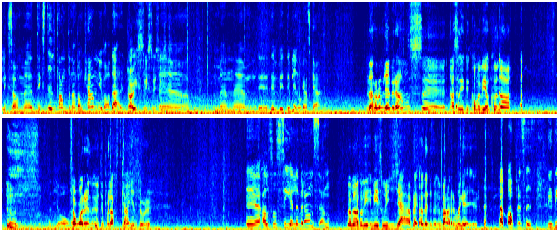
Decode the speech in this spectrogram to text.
liksom, eh, textiltanterna. De kan ju vara där. Ja, visst, visst, visst. visst. Eh, men eh, det, det, det blir nog ganska... När har de leverans? Eh, alltså, kommer vi att kunna Ja. ta den ute på lastkajen tror du? Eh, alltså se leveransen. Ja, men alltså, vi, vi är så jävla alltså, varma grejer. ja, precis. Det är det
